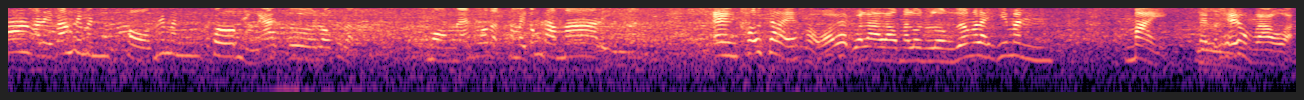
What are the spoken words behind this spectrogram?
บ้างอะไรบ้างให้มันผอมให้มันเฟิร์มอย่างเงี้ยเออเราคือแบบมองไหมว่าแบบทำไมต้องดราม่าอะไรอย่างเงี้ยแอนเข้าใจค่ะว่าแบบเวลาเรามารณรงค์เรื่องอะไรที่มันใหม่ในประเทศของเราอะ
